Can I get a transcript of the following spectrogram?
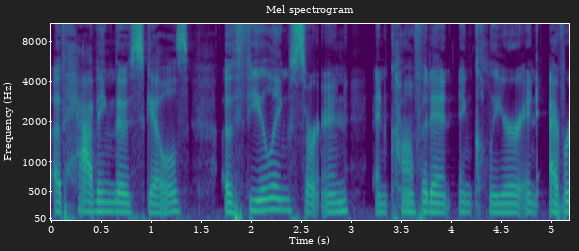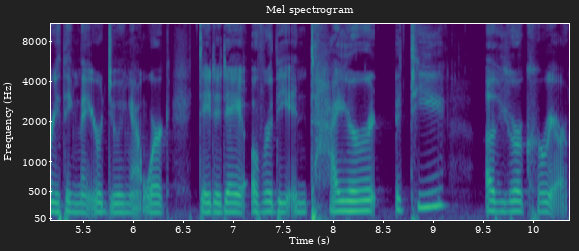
of having those skills, of feeling certain and confident and clear in everything that you're doing at work day to day over the entirety of your career.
